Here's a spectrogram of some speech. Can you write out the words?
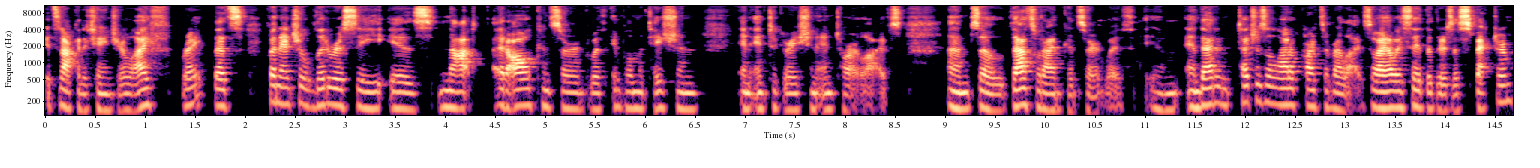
it's not going to change your life, right? That's financial literacy is not at all concerned with implementation and integration into our lives. Um, so that's what I'm concerned with. Um, and that touches a lot of parts of our lives. So I always say that there's a spectrum.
